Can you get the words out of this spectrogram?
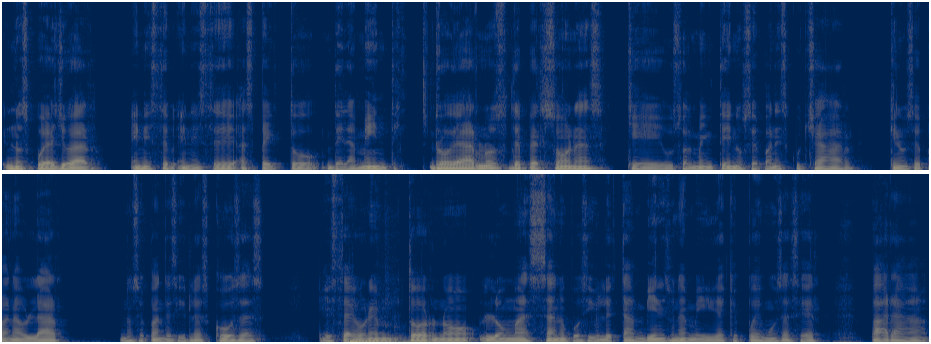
nos puede ayudar en este, en este aspecto de la mente. Rodearnos de personas que usualmente no sepan escuchar, que no sepan hablar, no sepan decir las cosas. Estar en un entorno lo más sano posible también es una medida que podemos hacer para,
